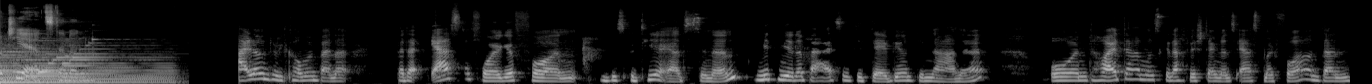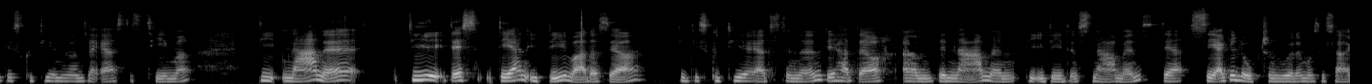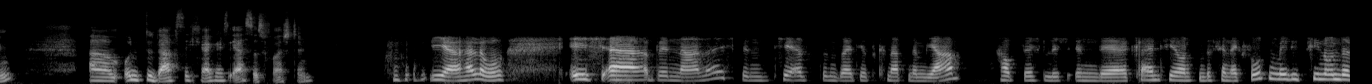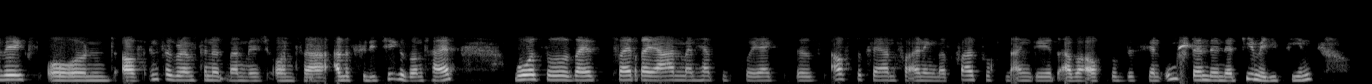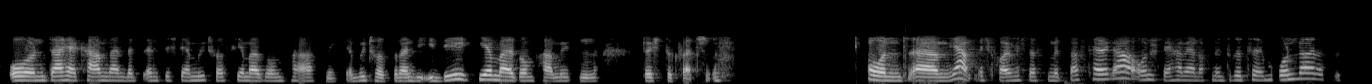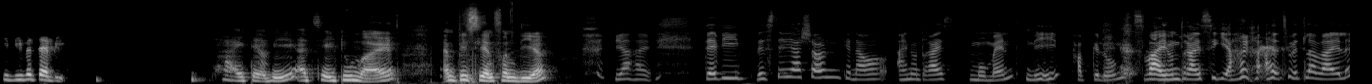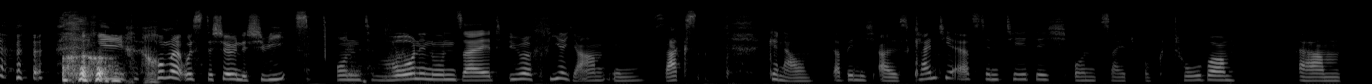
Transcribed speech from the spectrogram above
Diskutierärztinnen. Hallo und willkommen bei, einer, bei der ersten Folge von Diskutierärztinnen. Mit mir dabei sind die Debbie und die Nane. Und heute haben wir uns gedacht, wir stellen uns erstmal vor und dann diskutieren wir unser erstes Thema. Die Nane, die, des, deren Idee war das ja, die Diskutierärztinnen, die hatte auch ähm, den Namen, die Idee des Namens, der sehr gelobt schon wurde, muss ich sagen. Ähm, und du darfst dich gleich als erstes vorstellen. Ja, hallo. Ich äh, bin Nane, ich bin Tierärztin seit jetzt knapp einem Jahr, hauptsächlich in der Kleintier- und ein bisschen Exotenmedizin unterwegs und auf Instagram findet man mich unter Alles für die Tiergesundheit wo es so seit zwei, drei Jahren mein Herzensprojekt ist, aufzuklären, vor allen Dingen was Qualzuchten angeht, aber auch so ein bisschen Umstände in der Tiermedizin. Und daher kam dann letztendlich der Mythos, hier mal so ein paar, nicht der Mythos, sondern die Idee, hier mal so ein paar Mythen durchzuquatschen. Und ähm, ja, ich freue mich, dass du mitmachst, Helga. Und wir haben ja noch eine dritte im Runde, das ist die liebe Debbie. Hi Debbie, erzähl du mal ein bisschen von dir. Ja, hi. Debbie, wisst ihr ja schon, genau 31, Moment, nee, hab gelogen, 32 Jahre alt mittlerweile. ich komme aus der schönen Schweiz und wohne nun seit über vier Jahren in Sachsen. Genau, da bin ich als Kleintierärztin tätig und seit Oktober ähm,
